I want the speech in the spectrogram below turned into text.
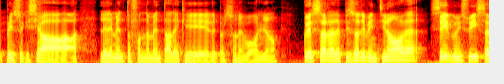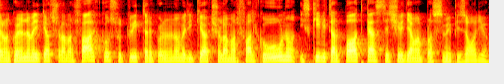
Penso che sia l'elemento fondamentale che le persone vogliono. Questo era l'episodio 29. Seguimi su Instagram con il nome di Chiocciola Marfalco, su Twitter con il nome di Chiocciola Marfalco 1. Iscriviti al podcast e ci vediamo al prossimo episodio.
